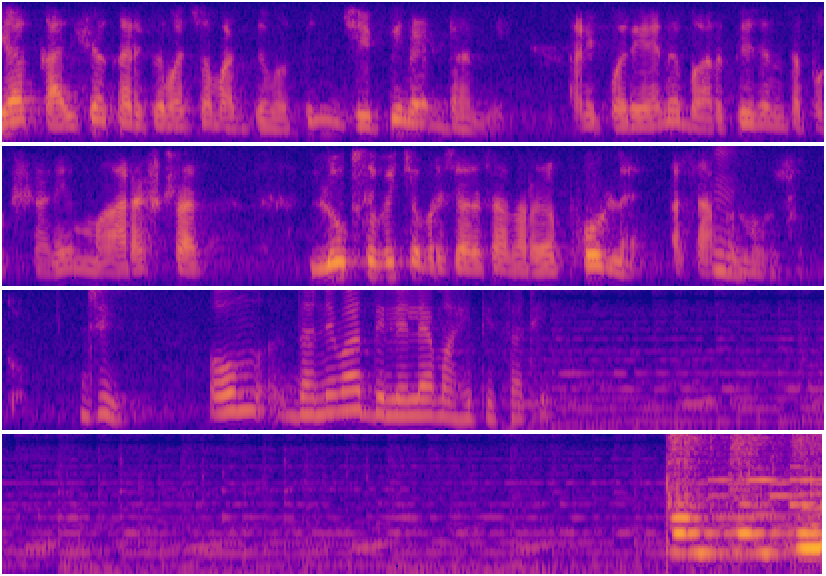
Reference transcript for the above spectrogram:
या कालच्या कार्यक्रमाच्या माध्यमातून जे पी नड्डांनी आणि पर्यायाने भारतीय जनता पक्षाने महाराष्ट्रात लोकसभेच्या प्रचाराचा नारळ फोडलाय असं आपण म्हणू शकतो. जी. ओम धन्यवाद दिलेल्या माहितीसाठी. Thank you.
